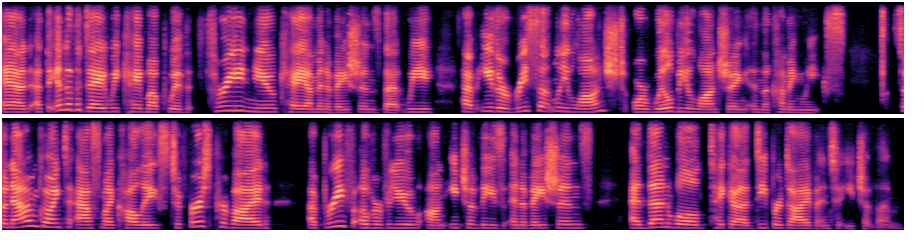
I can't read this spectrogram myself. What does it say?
And at the end of the day, we came up with three new KM innovations that we have either recently launched or will be launching in the coming weeks. So now I'm going to ask my colleagues to first provide a brief overview on each of these innovations, and then we'll take a deeper dive into each of them.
